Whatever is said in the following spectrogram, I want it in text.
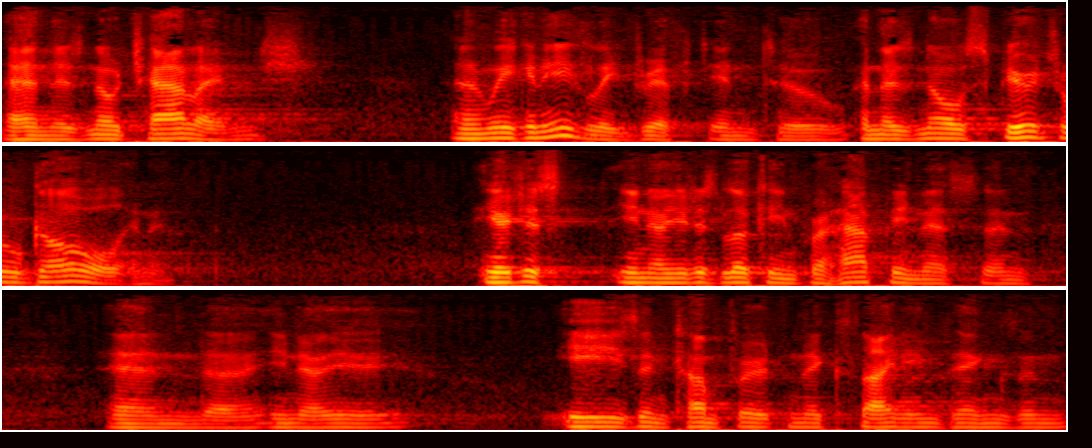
and there's no challenge, and we can easily drift into, and there's no spiritual goal in it. You're just you know you're just looking for happiness and and uh, you know ease and comfort and exciting things and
